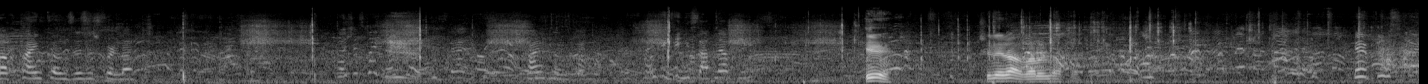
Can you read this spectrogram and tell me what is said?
Got pine cones. This is for lunch. Pine cones. Okay, can you stop now, please? Here. Turn it off. I don't know. Here, please.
